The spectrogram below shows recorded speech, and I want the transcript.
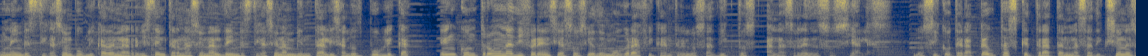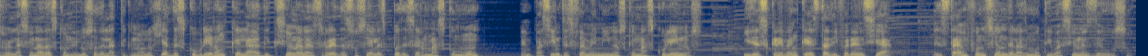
Una investigación publicada en la Revista Internacional de Investigación Ambiental y Salud Pública encontró una diferencia sociodemográfica entre los adictos a las redes sociales. Los psicoterapeutas que tratan las adicciones relacionadas con el uso de la tecnología descubrieron que la adicción a las redes sociales puede ser más común en pacientes femeninos que masculinos, y describen que esta diferencia está en función de las motivaciones de uso.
